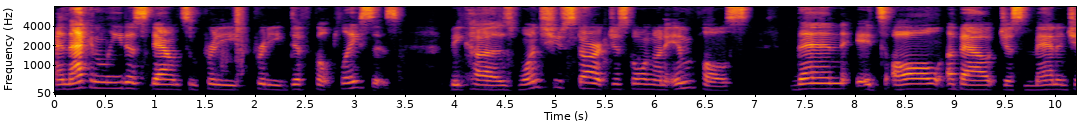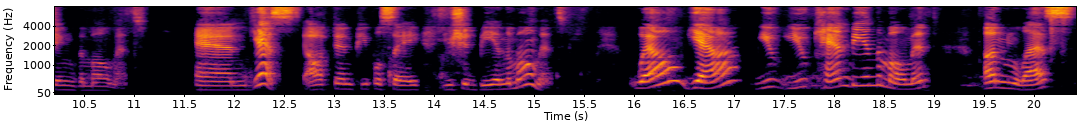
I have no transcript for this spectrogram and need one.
and that can lead us down some pretty pretty difficult places because once you start just going on impulse then it's all about just managing the moment. And yes often people say you should be in the moment. Well yeah you you can be in the moment unless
